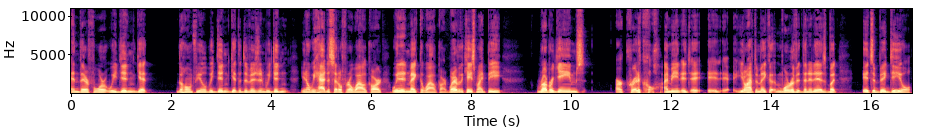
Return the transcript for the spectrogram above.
and therefore we didn't get the home field, we didn't get the division, we didn't, you know, we had to settle for a wild card, we didn't make the wild card, whatever the case might be." Rubber games are critical. I mean, it, it, it you don't have to make more of it than it is, but it's a big deal.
